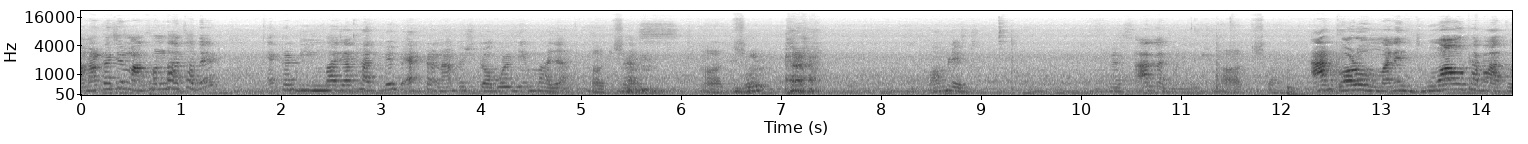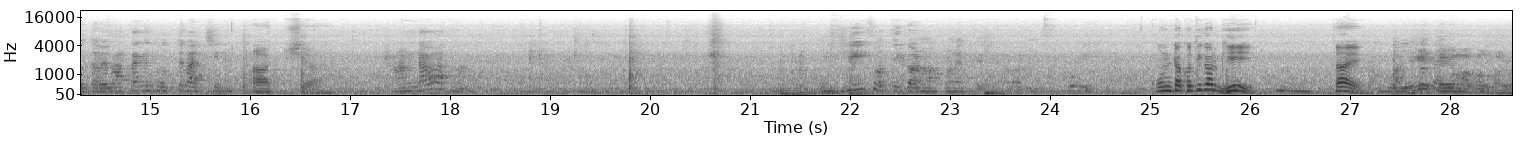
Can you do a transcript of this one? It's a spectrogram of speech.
আমার কাছে মাখন ভাত হবে একটা ডিম ভাজা থাকবে একটা না বেশ ডবল ডিম ভাজা আচ্ছা। আচ্ছা। অমলেট? আর আচ্ছা। আর গরম মানে ধোঁয়া ওঠা ভাত হতে হবে ভাতটাকে ধরতে পারছি না। আচ্ছা। ঠান্ডা ভাত না। ঘি ক্ষতিকর মাখনের থেকে খুবই। কোনটা ক্ষতিকর? ঘি? তাই? মাখন ভালো।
